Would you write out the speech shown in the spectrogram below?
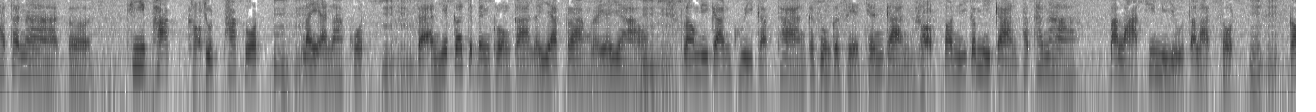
พัฒนาเอ่อที่พักครับจุดพักรถอืมในอนาคต อืมแต่อันนี้ก็จะเป็นโครงการระยะกลางระยะยาว อืมเรามีการคุยกับทางกระทรวงเกษตรเช่นกัน ครับตอนนี้ก็มีการพัฒนาตลาดที่มีอยู่ตลาดสด อืมก็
